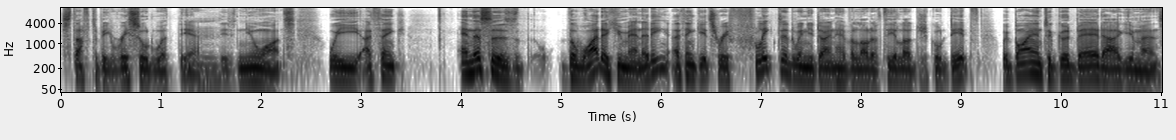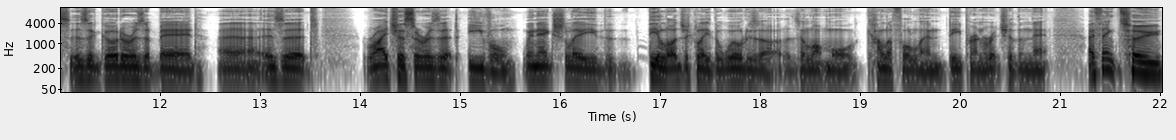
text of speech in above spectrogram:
stuff to be wrestled with there. Mm. There's nuance. We I think and this is the wider humanity, I think, gets reflected when you don't have a lot of theological depth. We buy into good bad arguments. Is it good or is it bad? Uh, is it righteous or is it evil? When actually, the, theologically, the world is a, is a lot more colorful and deeper and richer than that. I think, too,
